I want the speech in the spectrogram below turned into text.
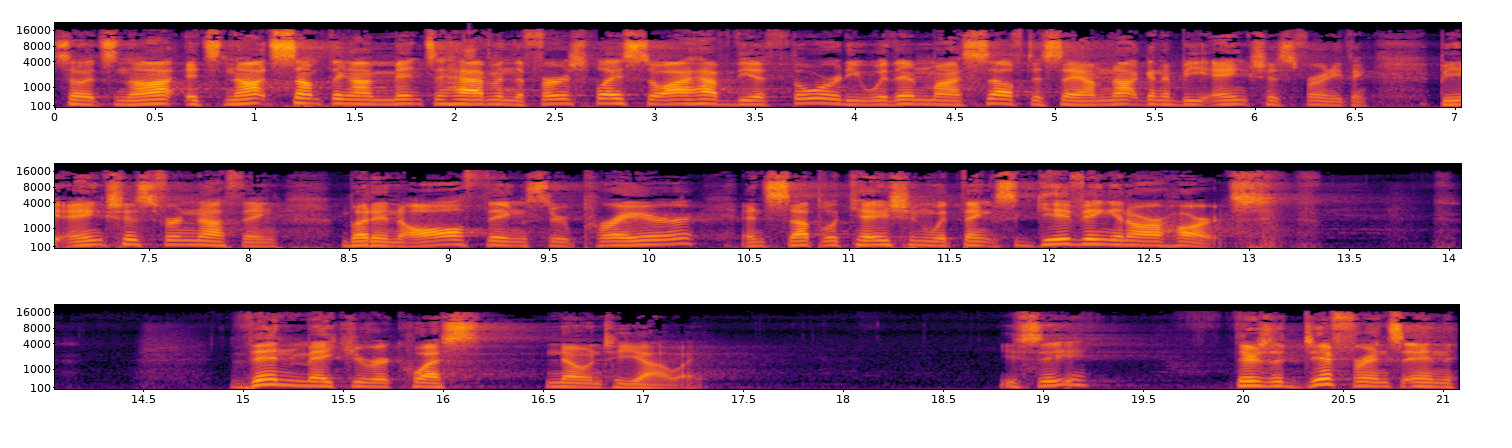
So it's not, it's not something I'm meant to have in the first place. So I have the authority within myself to say, I'm not going to be anxious for anything. Be anxious for nothing, but in all things through prayer and supplication with thanksgiving in our hearts. then make your requests known to Yahweh. You see? There's a difference in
